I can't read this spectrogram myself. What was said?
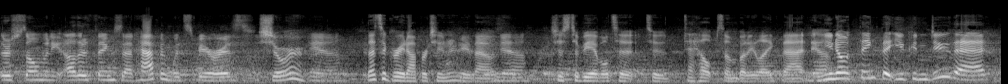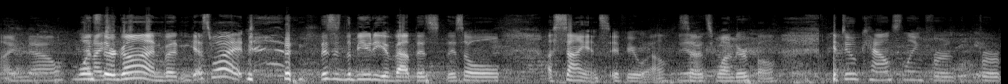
there's so many other things that happen with spirits. Sure. Yeah. That's a great opportunity, though. Yeah. Just to be able to, to, to help somebody like that. Yeah. And you don't think that you can do that I know. once I- they're gone, but guess what? this is the beauty about this, this whole uh, science, if you will. So it's wonderful. I do counseling for, for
